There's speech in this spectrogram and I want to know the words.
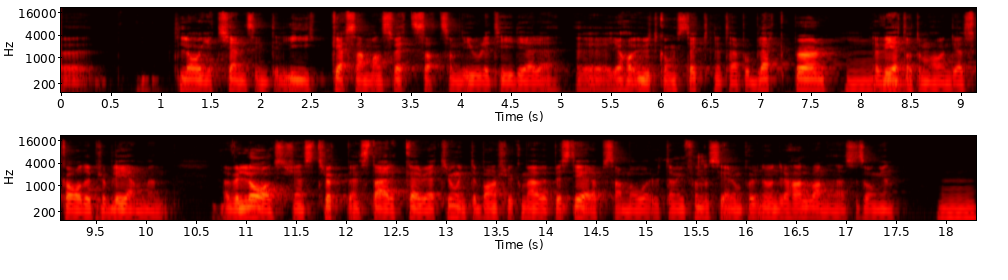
Eh, laget känns inte lika sammansvetsat som det gjorde tidigare. Eh, jag har utgångstecknet här på Blackburn. Mm. Jag vet att de har en del skadeproblem men överlag så känns truppen starkare. Jag tror inte Barnsley kommer överprestera på samma år utan vi får nog se dem på den undre halvan den här säsongen. mm.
